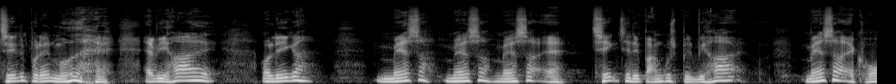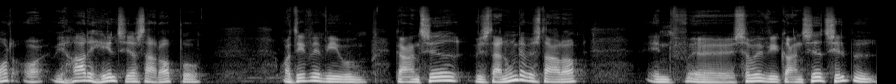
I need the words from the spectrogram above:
til det på den måde, at vi har og ligger masser, masser, masser af ting til det bankospil. Vi har masser af kort, og vi har det hele til at starte op på. Og det vil vi jo garanteret, hvis der er nogen, der vil starte op, en, øh, så vil vi garanteret tilbyde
